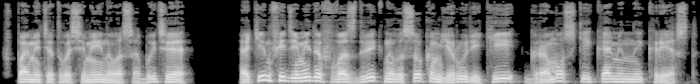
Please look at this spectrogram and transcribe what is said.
В память этого семейного события Акин Федемидов воздвиг на высоком яру реки громоздкий каменный крест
